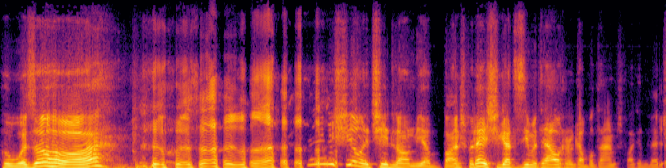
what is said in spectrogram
who was a whore. She only cheated on me a bunch, but hey, she got to see Metallica a couple times. Fucking bitch.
